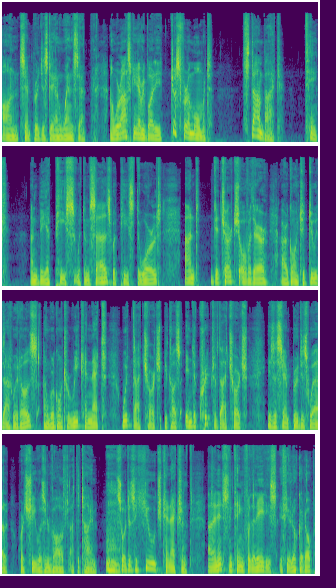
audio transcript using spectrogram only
on St. Bridget's Day on Wednesday. And we're asking everybody just for a moment, stand back, think, and be at peace with themselves, with peace the world. And the church over there are going to do that with us, and we're going to reconnect with that church because in the crypt of that church is a St. Bridget's well where she was involved at the time. So there's a huge connection. And an interesting thing for the ladies, if you look it up,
